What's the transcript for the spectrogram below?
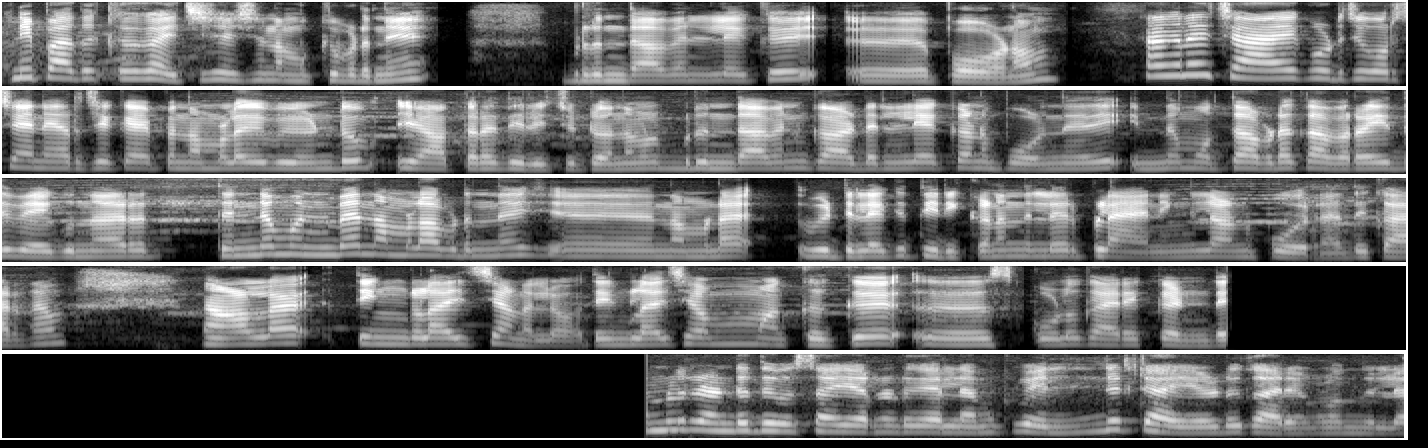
ഇനിയിപ്പോൾ അതൊക്കെ കഴിച്ച ശേഷം നമുക്ക് ഇവിടുന്ന് ബൃന്ദാവനിലേക്ക് പോകണം അങ്ങനെ ചായ കുടിച്ച് കുറച്ച് എനർജി ഒക്കെ ആയപ്പോൾ നമ്മൾ വീണ്ടും യാത്ര തിരിച്ചിട്ടു നമ്മൾ ബൃന്ദാവൻ ഗാർഡനിലേക്കാണ് പോകുന്നത്. ഇന്ന് മൊത്തം അവിടെ കവർ ചെയ്ത് വൈകുന്നേരത്തിന്റെ മുൻപേ നമ്മൾ അവിടുന്ന് നമ്മുടെ വീട്ടിലേക്ക് തിരിക്കണം എന്നുള്ളൊരു പ്ലാനിങ്ങിലാണ് പോരുന്നത്. കാരണം നാളെ തിങ്കളാഴ്ച ആണല്ലോ തിങ്കളാഴ്ച ആകുമ്പോൾ മക്കൾക്ക് സ്കൂൾ കാര്യമൊക്കെ ഉണ്ട്. നമ്മൾ രണ്ട് ദിവസമായി പറഞ്ഞിട്ട് കാര്യമില്ല. നമുക്ക് വലിയ ടയേർഡ് കാര്യങ്ങളൊന്നുമില്ല.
